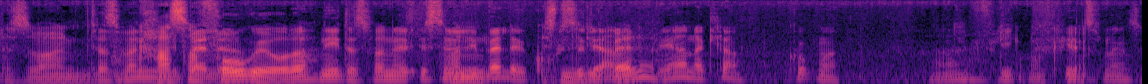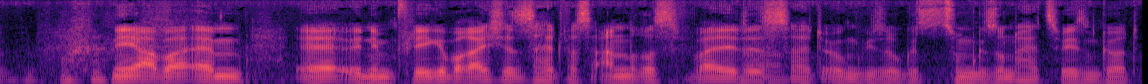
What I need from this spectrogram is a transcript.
das war ein Das war eine krasser Libelle. Vogel, oder? Nee, das war eine, ist eine ein- Libelle. ist Guckst eine du dir Libelle? an? Ja, na klar. Guck mal. Ah, Fliegt okay. viel zu langsam. Nee, aber ähm, äh, in dem Pflegebereich ist es halt was anderes, weil das halt irgendwie so zum Gesundheitswesen gehört.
